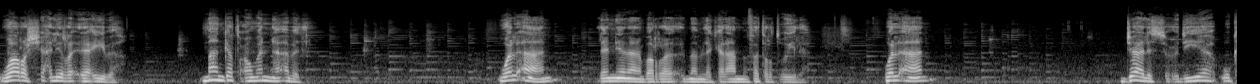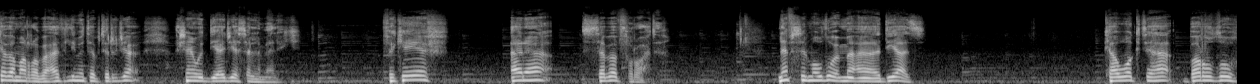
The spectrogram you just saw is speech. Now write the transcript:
ورشح لي لعيبة. ما انقطعوا منها ابدا. والآن لأني أنا برا المملكة الآن من فترة طويلة. والآن جاء للسعودية وكذا مرة بعث لي متى بترجع عشان ودي أجي أسلم عليك. فكيف أنا السبب في روحته؟ نفس الموضوع مع دياز. كان وقتها برضه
